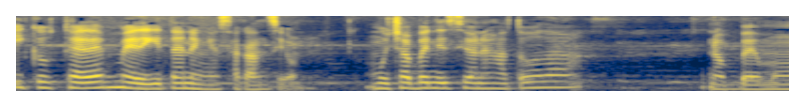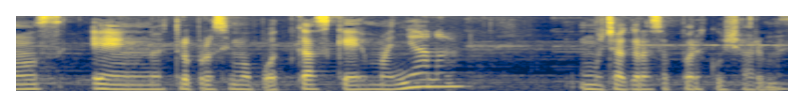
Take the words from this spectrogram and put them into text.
Y que ustedes mediten en esa canción. Muchas bendiciones a todas. Nos vemos en nuestro próximo podcast que es mañana. Muchas gracias por escucharme.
